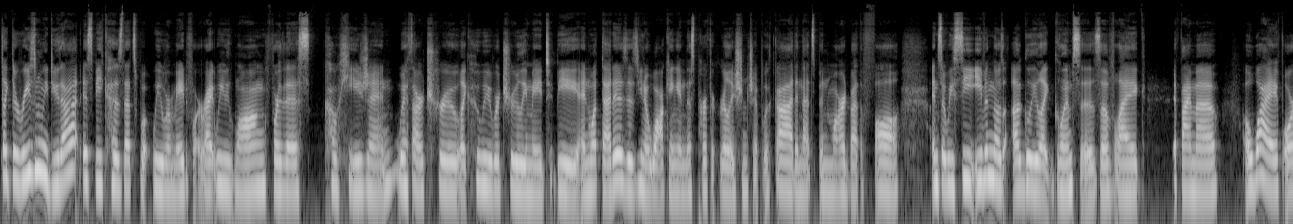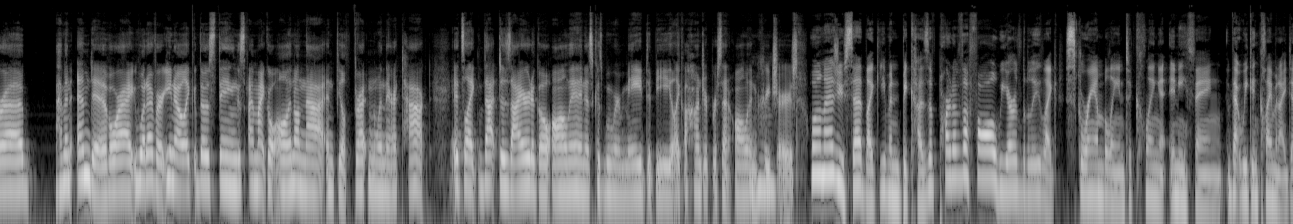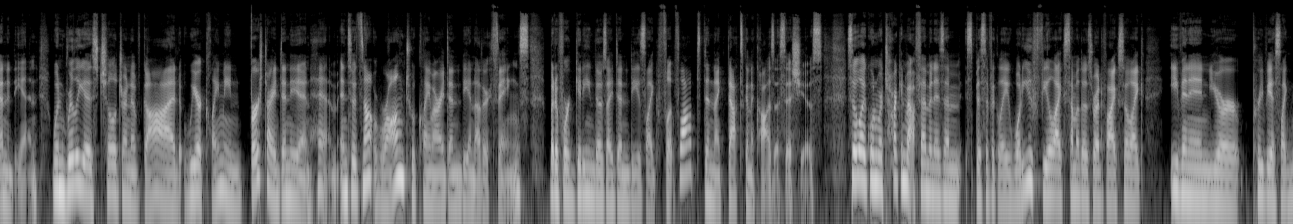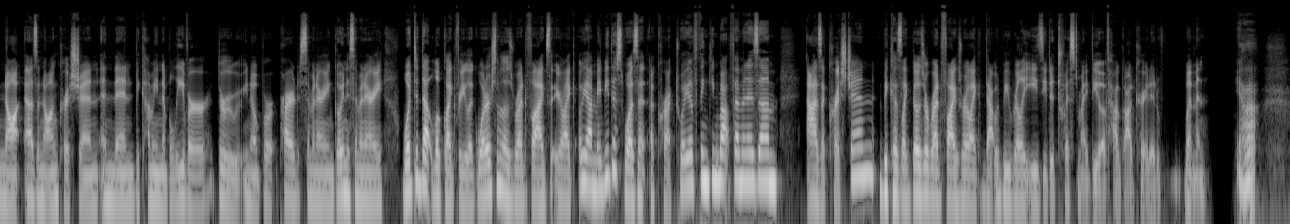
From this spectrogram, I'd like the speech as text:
Like the reason we do that is because that's what we were made for, right? We long for this cohesion with our true like who we were truly made to be. And what that is is you know walking in this perfect relationship with God and that's been marred by the fall. And so we see even those ugly like glimpses of like if I'm a a wife or a have an MDiv or I whatever, you know, like those things, I might go all in on that and feel threatened when they're attacked. Yeah. It's like that desire to go all in is because we were made to be like 100% all in mm-hmm. creatures. Well, and as you said, like even because of part of the fall, we are literally like scrambling to cling at anything that we can claim an identity in. When really, as children of God, we are claiming first our identity in Him. And so it's not wrong to claim our identity in other things. But if we're getting those identities like flip flopped, then like that's going to cause us issues. So, like, when we're talking about feminism specifically, what do you feel like some of those red flags? So, like, even in your previous, like, not as a non Christian and then becoming a believer through, you know, prior to seminary and going to seminary, what did that look like for you? Like, what are some of those red flags that you're like, oh, yeah, maybe this wasn't a correct way of thinking about feminism? as a Christian because like those are red flags where like that would be really easy to twist my view of how God created women. Yeah.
